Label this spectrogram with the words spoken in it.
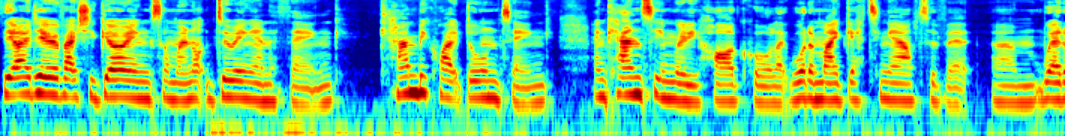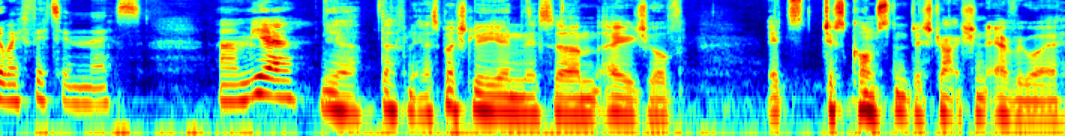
The idea of actually going somewhere, not doing anything, can be quite daunting and can seem really hardcore. Like, what am I getting out of it? Um, where do I fit in this? Um, yeah, Yeah, definitely. Especially in this um, age of it's just constant distraction everywhere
